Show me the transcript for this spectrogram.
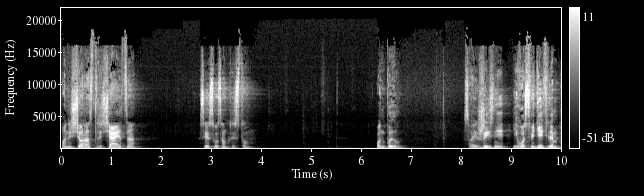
он еще раз встречается с Иисусом Христом. Он был в своей жизни его свидетелем.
